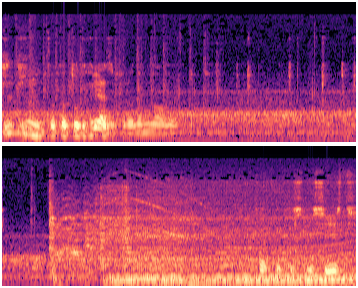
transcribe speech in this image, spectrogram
Только тут грязи, правда, много. Так вот, если сесть,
